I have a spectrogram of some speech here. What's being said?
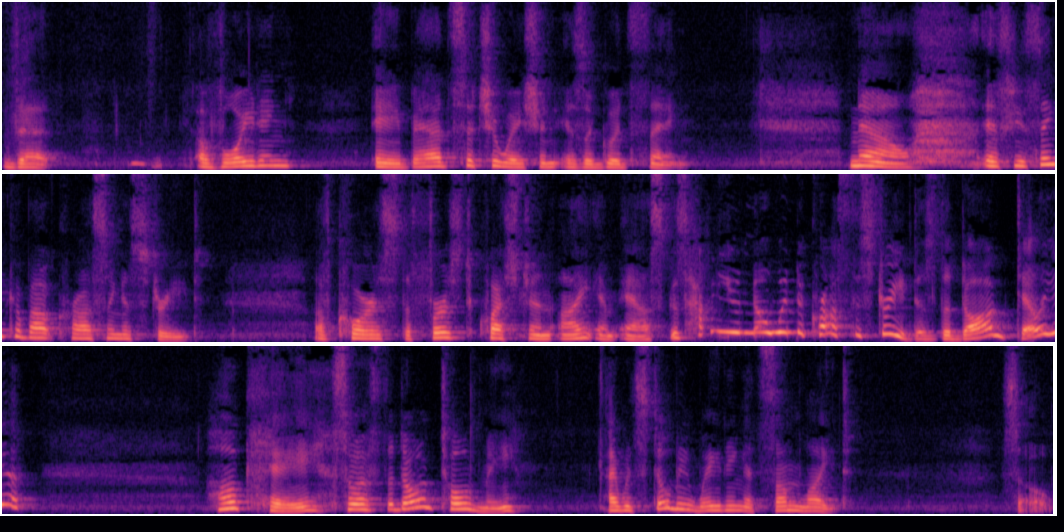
that avoiding a bad situation is a good thing. Now, if you think about crossing a street, of course, the first question I am asked is How do you know when to cross the street? Does the dog tell you? Okay, so if the dog told me, I would still be waiting at some light. So,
